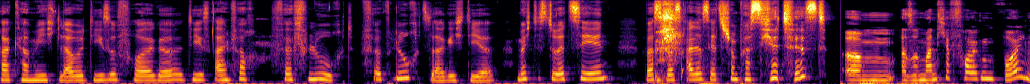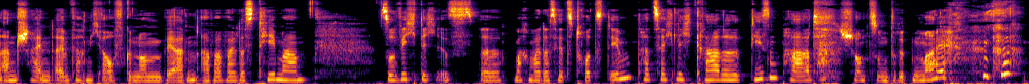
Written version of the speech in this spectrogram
Rakami, ich glaube, diese Folge, die ist einfach verflucht. Verflucht, sage ich dir. Möchtest du erzählen, was, was alles jetzt schon passiert ist? Ähm, also manche Folgen wollen anscheinend einfach nicht aufgenommen werden, aber weil das Thema so wichtig ist, äh, machen wir das jetzt trotzdem. Tatsächlich gerade diesen Part schon zum dritten Mal.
